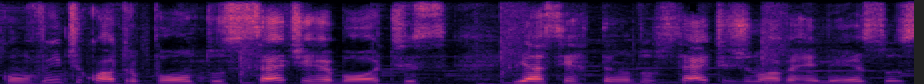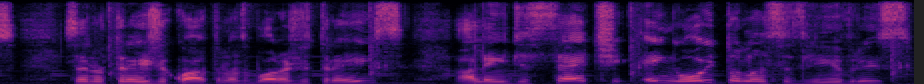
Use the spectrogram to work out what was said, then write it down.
com 24 pontos, 7 rebotes e acertando 7 de 9 arremessos, sendo 3 de 4 nas bolas de 3, além de 7 em 8 lances livres.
